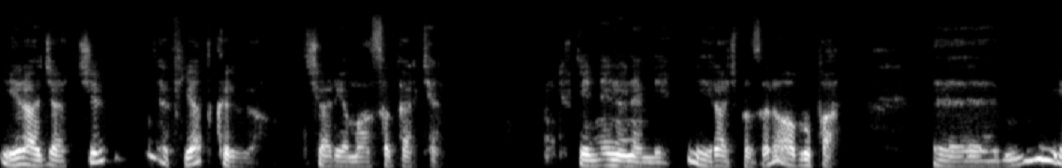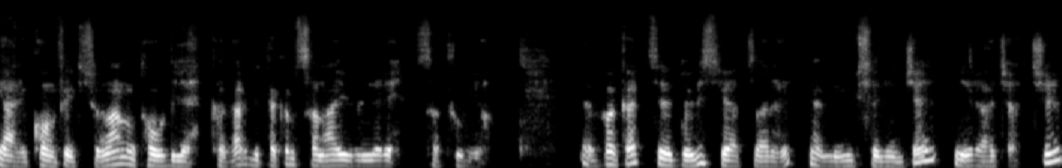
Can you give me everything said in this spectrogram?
ihracatçı fiyat kırıyor dışarıya mal satarken. Türkiye'nin en önemli ihraç pazarı Avrupa. yani konfeksiyonan otomobile kadar bir takım sanayi ürünleri satılıyor. fakat döviz fiyatları yani yükselince ihracatçı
